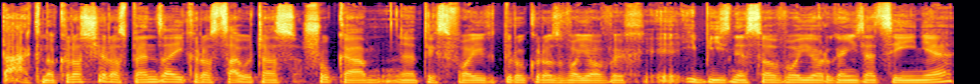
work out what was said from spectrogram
Tak, no Cross się rozpędza i Cross cały czas szuka tych swoich dróg rozwojowych i biznesowo, i organizacyjnie.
